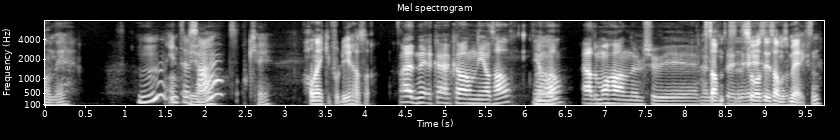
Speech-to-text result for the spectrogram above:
Mané. Mm, interessant. Ok. Han er ikke for dyr, altså. Nei, ni- Hva er han, 9,5? 9,5? Ja, du må ha 07 i Sam, så å si samme som Eriksen.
